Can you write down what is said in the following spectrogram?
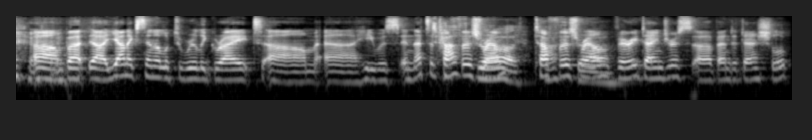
um, but uh, Jannik Sinner looked really great. Um, uh, he was, and that's a tough, Tough first draw, round. Tough, tough first draw. round. Very dangerous, uh, Van de Zandschulp.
